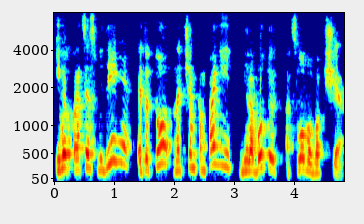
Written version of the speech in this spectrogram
И вот процесс внедрения – это то, над чем компании не работают от слова «вообще».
